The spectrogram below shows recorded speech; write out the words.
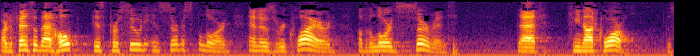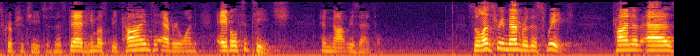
Our defense of that hope is pursued in service to the Lord and is required of the Lord's servant that he not quarrel, the Scripture teaches. Instead, he must be kind to everyone, able to teach, and not resentful. So let's remember this week, kind of as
